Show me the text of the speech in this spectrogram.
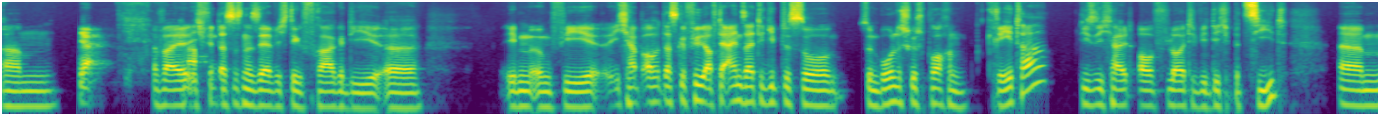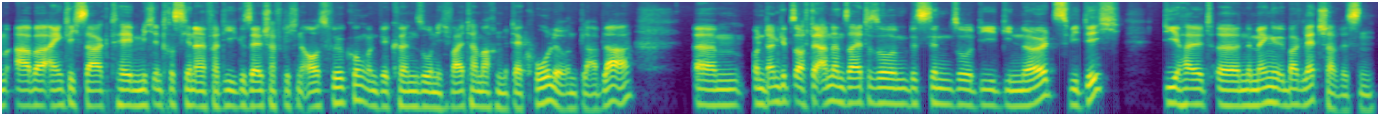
Ähm, ja. Weil genau. ich finde, das ist eine sehr wichtige Frage, die äh, eben irgendwie, ich habe auch das Gefühl, auf der einen Seite gibt es so symbolisch gesprochen Greta, die sich halt auf Leute wie dich bezieht, ähm, aber eigentlich sagt, hey, mich interessieren einfach die gesellschaftlichen Auswirkungen und wir können so nicht weitermachen mit der Kohle und bla bla. Ähm, und dann gibt's auf der anderen Seite so ein bisschen so die, die Nerds wie dich, die halt äh, eine Menge über Gletscher wissen.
